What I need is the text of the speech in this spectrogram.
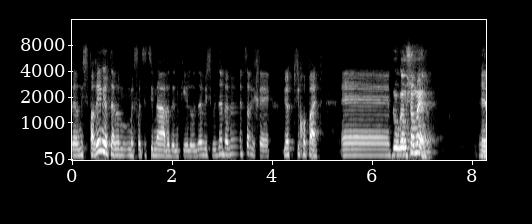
יותר מספרים יותר מפוצצים מארדן, כאילו, זה, בשביל זה באמת צריך אה, להיות פסיכופת. אה, והוא גם שומר. אה,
